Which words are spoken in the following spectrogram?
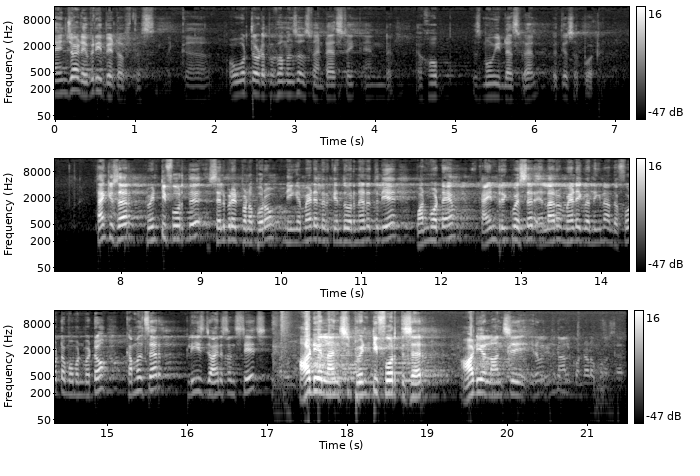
I enjoyed every bit of this like ஒவ்வொருத்தரோட பெர்ஃபார்மன்ஸும் fantastic and I hope this movie does well with your support. Thank you sir twenty fourth celebrate பண்ண போகிறோம் நீங்கள் மேடையில் இருக்க எந்த ஒரு நேரத்திலேயே one more time kind request sir எல்லாரும் மேடைக்கு வந்தீங்கன்னா அந்த ஃபோட்டோ மூமெண்ட் மட்டும். Kamal sir please join on stage audio launch twenty fourth sir audio launch இருபத்தி நாலு கொண்டாட போகிறோம் சார்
